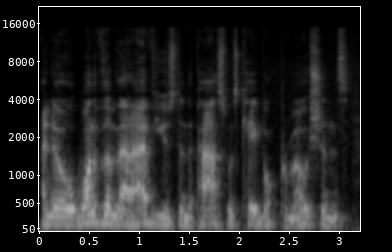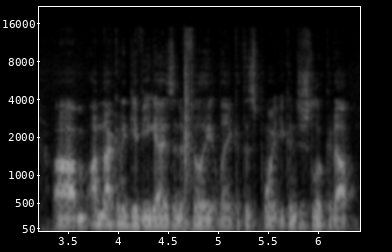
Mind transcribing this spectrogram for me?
I know one of them that I've used in the past was K-Book Promotions. Um, I'm not going to give you guys an affiliate link at this point. You can just look it up.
